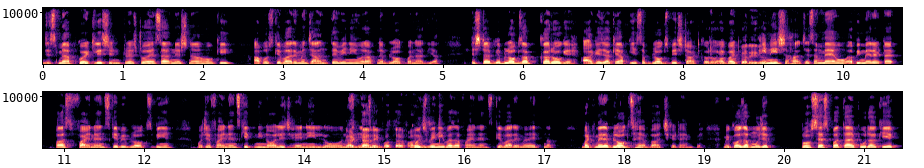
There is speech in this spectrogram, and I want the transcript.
जिसमें आपको एटलीस्ट इंटरेस्ट हो ऐसा निश ना हो कि आप उसके बारे में जानते भी नहीं और आपने ब्लॉग बना दिया। इस टाइप के ब्लॉग्स आप करोगे आगे जाके आप ये सब ब्लॉग्स भी स्टार्ट करोगे। तो बट ही रहे हो। इन्हीं हाँ जैसे मैं हूँ अभी मेरे टाइप पास फाइनेंस के भी ब्लॉग्स भी हैं। मुझे फाइनेंस की इतनी नॉलेज है नहीं लोन नहीं पता है कुछ भी नहीं पता फाइनेंस के बारे में इतना। बट मेरे ब्लॉग्स हैं अब आज के टाइम पे। बिकॉज़ अब मुझे प्रोसेस पता है पूरा कि एक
